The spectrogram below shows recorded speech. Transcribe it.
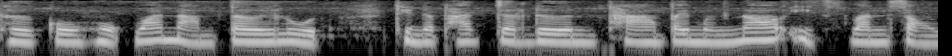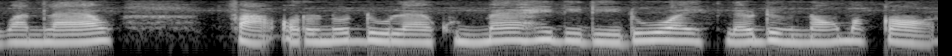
เธอโกหกว่าหนามเตยหลุด ธินพัฒน์จะเดินทางไปเมืองนอกอีกวันสองวันแล้ว ฝากอรนุชดูแลคุณแม่ให้ดี ๆด้วย แล้วดึงน้องมากอด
